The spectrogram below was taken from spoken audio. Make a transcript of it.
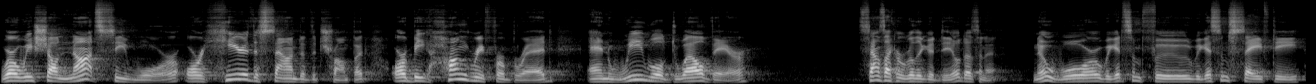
where we shall not see war, or hear the sound of the trumpet, or be hungry for bread, and we will dwell there. Sounds like a really good deal, doesn't it? No war, we get some food, we get some safety,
